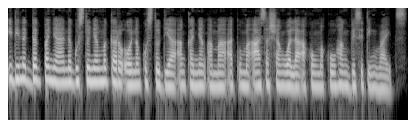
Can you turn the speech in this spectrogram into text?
Idinagdag pa niya na gusto niyang magkaroon ng kustodya ang kanyang ama at umaasa siyang wala akong makuhang visiting rights.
